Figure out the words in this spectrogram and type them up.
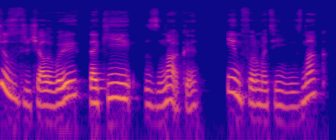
Чи зустрічали ви такі знаки? Інформаційний знак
